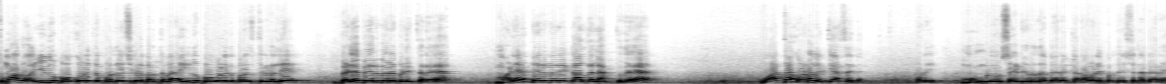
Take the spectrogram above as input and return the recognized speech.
ಸುಮಾರು ಐದು ಭೌಗೋಳಿಕ ಪ್ರದೇಶಗಳು ಬರ್ತವೆ. ಐದು ಭೌಗೋಳಿಕ ಪ್ರದೇಶಗಳಲ್ಲಿ ಬೆಳೆ ಬೇರೆ ಬೇರೆ ಬೆಳೀತಾರೆ. ಮಳೆ ಬೇರೆ ಬೇರೆ ಕಾಲದಲ್ಲಿ ಆಗ್ತದೆ. ವಾತಾವರಣ ವ್ಯತ್ಯಾಸ ಇದೆ. ನೋಡಿ, ಮಂಗಳೂರು ಸೈಡ್ ಇರೋದೇ ಬೇರೆ, ಕರಾವಳಿ ಪ್ರದೇಶನೇ ಬೇರೆ,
